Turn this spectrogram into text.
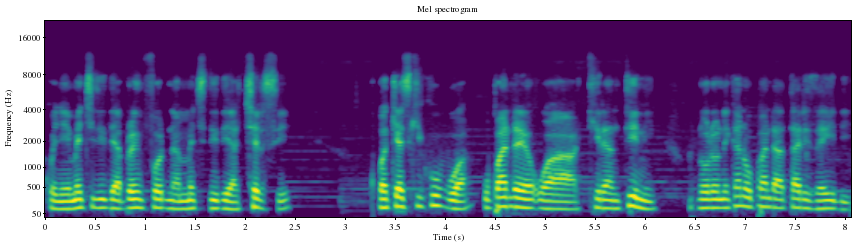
kwenye mechi dhidi ya Brentford na mechi dhidi ya Chelsea kwa kiasi kikubwa upande wa Kirantini ndo ulionekana upande hatari zaidi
